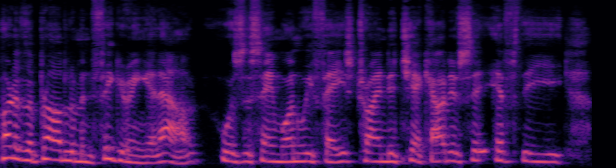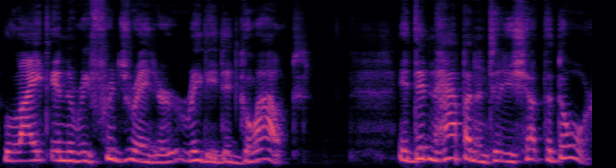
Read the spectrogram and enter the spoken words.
Part of the problem in figuring it out was the same one we faced trying to check out if, if the light in the refrigerator really did go out. It didn't happen until you shut the door,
